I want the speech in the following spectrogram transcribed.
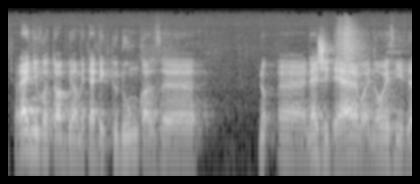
És a legnyugatabb, amit eddig tudunk, az Nezsider, vagy Noizid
